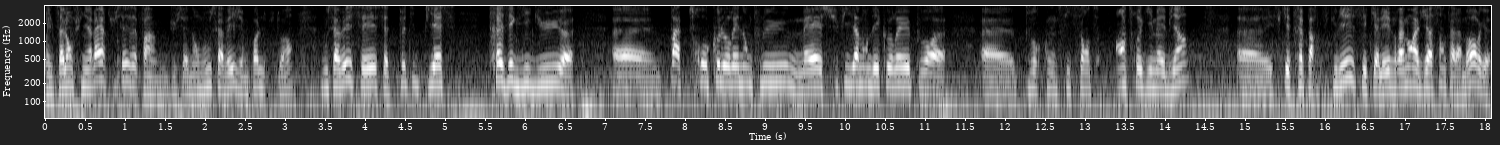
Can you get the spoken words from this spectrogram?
Et le salon funéraire, tu sais, enfin, tu sais, non, vous savez, j'aime pas le tutoiement, vous savez, c'est cette petite pièce très exiguë, euh, euh, pas trop colorée non plus, mais suffisamment décorée pour, pour qu'on s'y sente entre guillemets bien. et ce qui est très particulier, c'est qu'elle est vraiment adjacente à la morgue.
